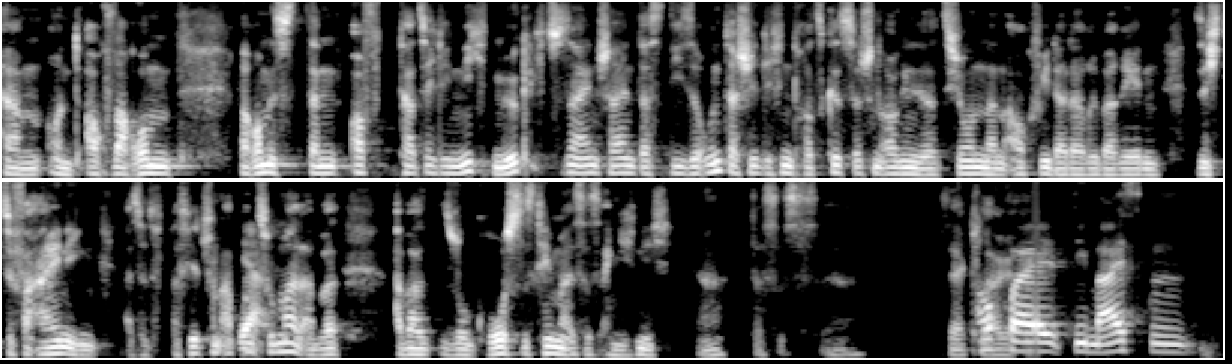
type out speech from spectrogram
Ähm, und auch warum, warum es dann oft tatsächlich nicht möglich zu sein scheint, dass diese unterschiedlichen trotzkistischen Organisationen dann auch wieder darüber reden, sich zu vereinigen. Also das passiert schon ab ja. und zu mal, aber, aber so großes Thema ist es eigentlich nicht. Ja, das ist äh, sehr klar. Auch weil die meisten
